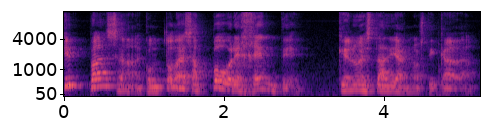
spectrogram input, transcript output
¿Qué pasa con toda esa pobre gente que no está diagnosticada?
